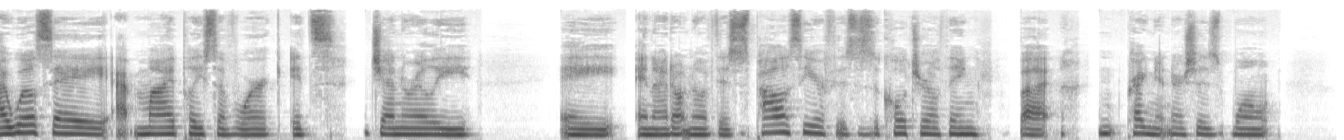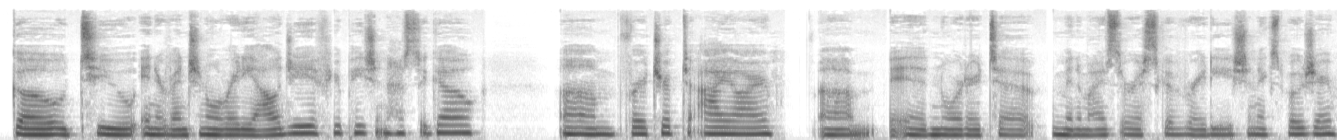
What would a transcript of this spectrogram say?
I will say at my place of work, it's generally a, and I don't know if this is policy or if this is a cultural thing, but pregnant nurses won't go to interventional radiology if your patient has to go um, for a trip to IR um, in order to minimize the risk of radiation exposure.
